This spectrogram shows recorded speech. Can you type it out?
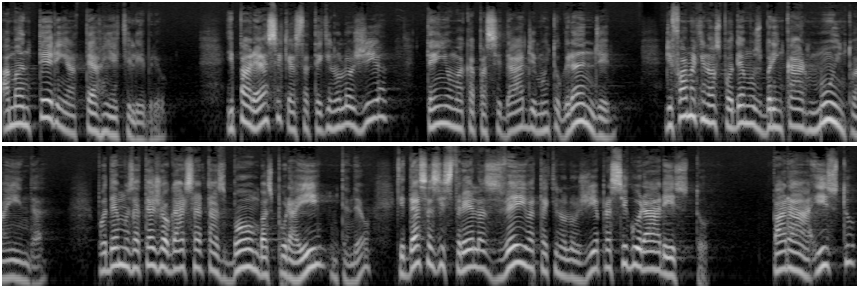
a manterem a Terra em equilíbrio. E parece que esta tecnologia tem uma capacidade muito grande de forma que nós podemos brincar muito ainda. Podemos até jogar certas bombas por aí, entendeu? Que dessas estrelas veio a tecnologia para segurar isto. Para isto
